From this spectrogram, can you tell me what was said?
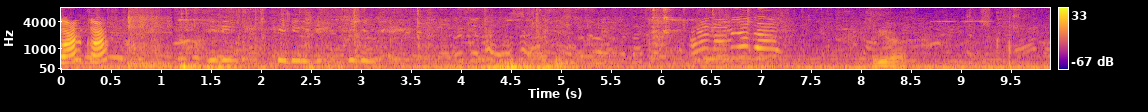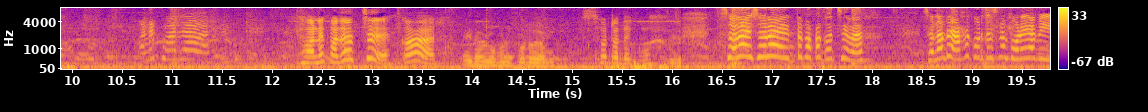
কর কর। অনেক মজা হচ্ছে? কর। এই তারপরে ওখানে ফটো যাব। ছোট দেখব। সরাই সরাই একটা কথা করছে এবার। সোনাটা আশা করতেছ না পড়ে যাবি?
